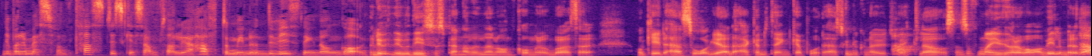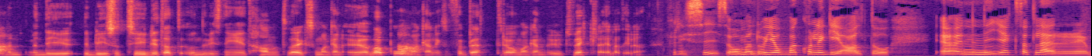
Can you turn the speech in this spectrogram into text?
det var det mest fantastiska samtal jag haft om min undervisning någon gång. Det, det, det är så spännande när någon kommer och bara så här, okej okay, det här såg jag, det här kan du tänka på, det här skulle du kunna utveckla ja. och sen så får man ju göra vad man vill med det ja. där. Men, men det, ju, det, blir ju så tydligt att undervisning är ett hantverk som man kan öva på, ja. och man kan liksom förbättra och man kan utveckla hela tiden. Precis, och om man då jobbar kollegialt och en nyexad lärare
